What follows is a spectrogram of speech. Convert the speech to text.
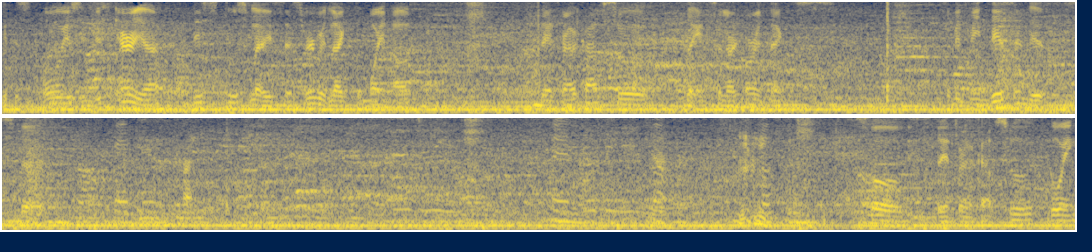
it is always in this area, these two slices, where we'd like to point out the internal capsule, the insular cortex. So between this and this, is the cut. So this is the internal capsule going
